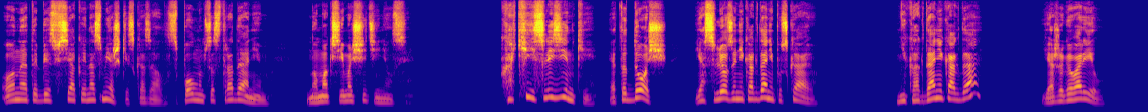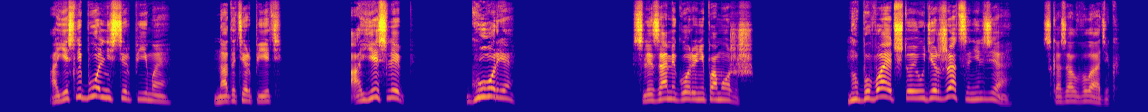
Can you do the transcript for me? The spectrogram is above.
Он это без всякой насмешки сказал, с полным состраданием, но Максим ощетинился. «Какие слезинки? Это дождь! Я слезы никогда не пускаю!» Никогда-никогда? Я же говорил. А если боль нестерпимая? Надо терпеть. А если горе? Слезами горю не поможешь. Но бывает, что и удержаться нельзя, сказал Владик.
